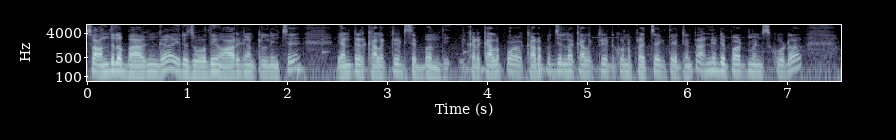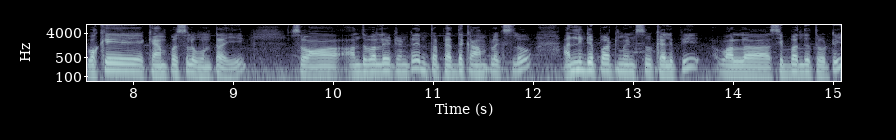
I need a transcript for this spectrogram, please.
సో అందులో భాగంగా ఈరోజు ఉదయం ఆరు గంటల నుంచే ఎంటర్ కలెక్టరేట్ సిబ్బంది. ఇక్కడ కడప కడప జిల్లా కలెక్టరేట్ ఉన్న ప్రత్యేకత ఏంటంటే అన్ని డిపార్ట్మెంట్స్ కూడా ఒకే క్యాంపస్లో ఉంటాయి. సో అందువల్ల ఏంటంటే ఇంత పెద్ద కాంప్లెక్స్లో అన్ని డిపార్ట్మెంట్స్ కలిపి వాళ్ళ సిబ్బందితోటి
